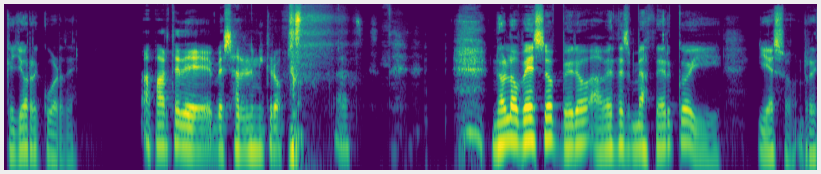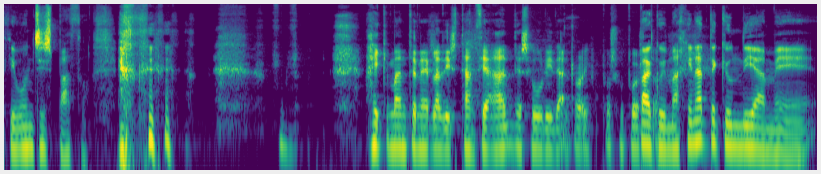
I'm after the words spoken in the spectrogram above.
que yo recuerde. Aparte de besar el micrófono. no lo beso, pero a veces me acerco y, y eso, recibo un chispazo. Hay que mantener la distancia de seguridad, Roy, por supuesto. Paco, imagínate que un día me,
